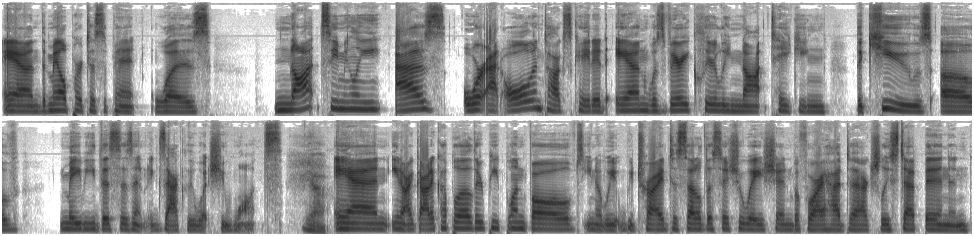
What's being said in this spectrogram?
And the male participant was not seemingly as or at all intoxicated and was very clearly not taking the cues of maybe this isn't exactly what she wants. Yeah. And, you know, I got a couple other people involved. You know, we, we tried to settle the situation before I had to actually step in and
